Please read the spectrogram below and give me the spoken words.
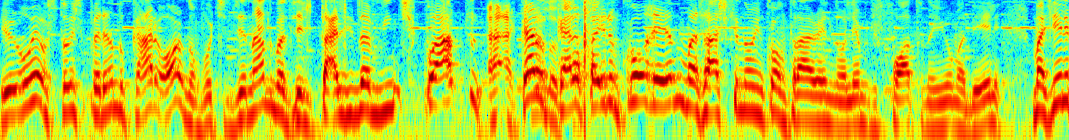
Eu, "Ô, meu, estão esperando o cara. Ó, não vou te dizer nada, mas ele tá ali na 24. Ah, que cara, os loucura. caras saíram correndo, mas acho que não encontraram ele. Não lembro de foto nenhuma dele. Mas ele.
